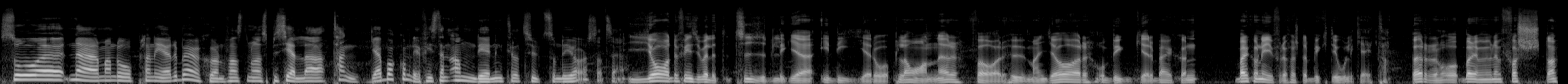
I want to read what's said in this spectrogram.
Så eh, när man då planerade Bergsjön, fanns det några speciella tankar bakom det? Finns det en anledning till att det ser ut som det gör så att säga? Ja, det finns ju väldigt tydliga idéer och planer för hur man gör och bygger Bergsjön. Bergsjön är ju för det första byggt i olika etapper och börjar vi med den första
